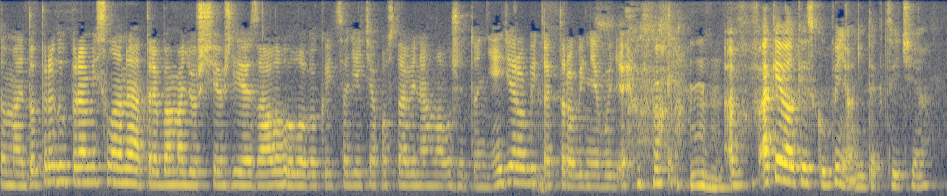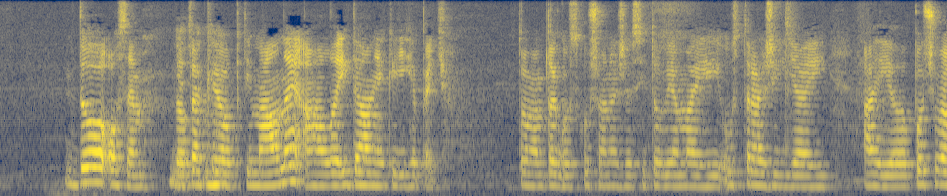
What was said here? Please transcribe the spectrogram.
to mať dopredu premyslené a treba mať určite vždy aj zálohu, lebo keď sa dieťa postaví na hlavu, že to nejde robiť, tak to robiť nebude. Mhm. A v akej veľkej skupine oni tak cvičia? Do 8 Do- je také mhm. optimálne, ale ideálne, keď ich je 5. To mám tak oskúšané, že si to viem aj ustražiť, aj, aj e, počúvať,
